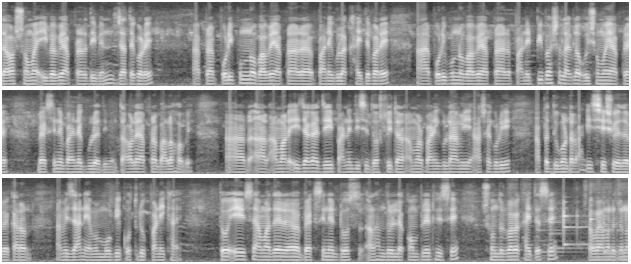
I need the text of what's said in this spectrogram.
দেওয়ার সময় এইভাবে আপনারা দিবেন, যাতে করে আপনার পরিপূর্ণভাবে আপনার পানিগুলা খাইতে পারে। আর পরিপূর্ণভাবে আপনার পানির পিপাসা লাগলে ওই সময় আপনি ভ্যাকসিনের পানিটা গুলে দিবেন, তাহলে আপনার ভালো হবে। আর আর আমার এই জায়গায় যেই পানি দিছি, দশ লিটার, আমার পানিগুলো আমি আশা করি আপনার দু ঘণ্টার আগেই শেষ হয়ে যাবে। কারণ আমি জানি আমার মুরগি কতটুকু পানি খায়। তো এই হচ্ছে আমাদের ভ্যাকসিনের ডোজ আলহামদুলিল্লাহ কমপ্লিট হয়েছে, সুন্দরভাবে খাইতেছে। সবাই আমাদের জন্য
